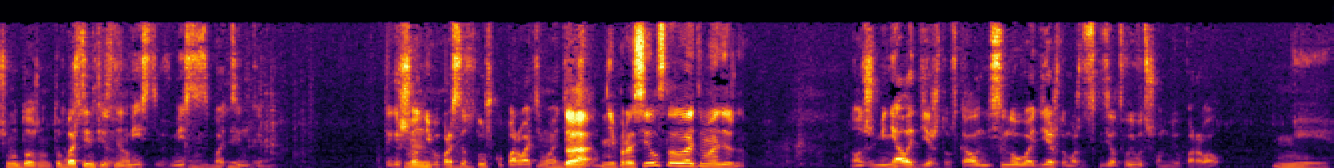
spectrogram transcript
Почему должен? То Потому ботинки снял. Вместе, вместе с ботинками. Ты говоришь, что он не попросил служку порвать ему одежду? Да, не просил сломать ему одежду. Но он же менял одежду. Сказал, неси новую одежду. Можно сделать вывод, что он ее порвал. Не.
